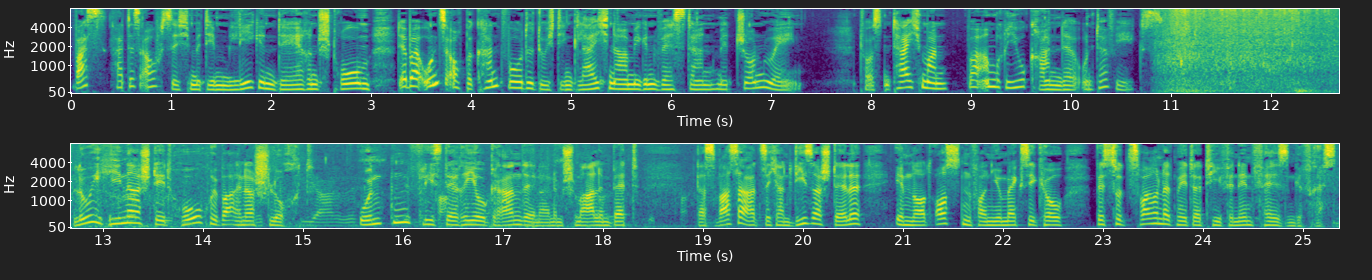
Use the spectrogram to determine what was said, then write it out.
Was hat es auf sich mit dem legendären Strom, der bei uns auch bekannt wurde durch den gleichnamigen Western mit John Wayne? Thorsten Teichmann war am Rio Grande unterwegs. Louis Hina steht hoch über einer Schlucht. Unten fließt der Rio Grande in einem schmalen Bett. Das Wasser hat sich an dieser Stelle im Nordosten von New Mexico bis zu 200 Meter tief in den Felsen gefressen.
